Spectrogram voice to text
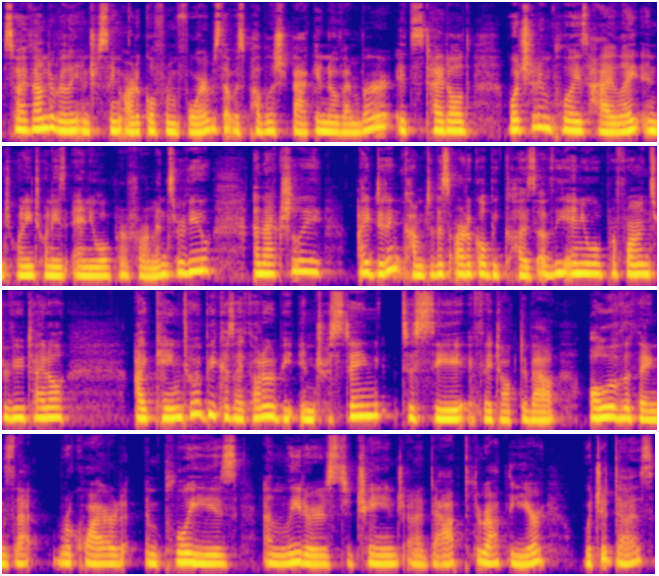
So I found a really interesting article from Forbes that was published back in November. It's titled, What Should Employees Highlight in 2020's Annual Performance Review? And actually, I didn't come to this article because of the annual performance review title. I came to it because I thought it would be interesting to see if they talked about all of the things that required employees and leaders to change and adapt throughout the year, which it does.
